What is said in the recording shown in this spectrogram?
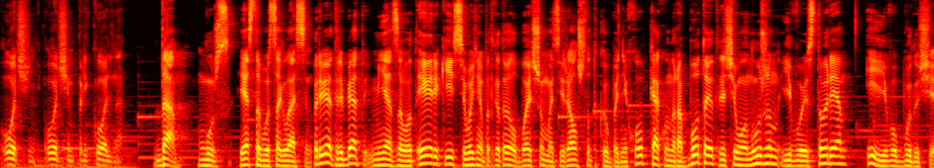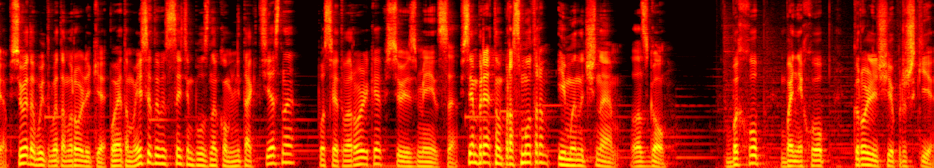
очень-очень прикольно. Да, Мурс, я с тобой согласен. Привет, ребят, меня зовут Эрик, и сегодня я подготовил большой материал, что такое банихоп, как он работает, для чего он нужен, его история и его будущее. Все это будет в этом ролике, поэтому если ты с этим был знаком не так тесно, после этого ролика все изменится. Всем приятного просмотра, и мы начинаем. Let's go. Бэхоп, банихоп, кроличьи прыжки.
